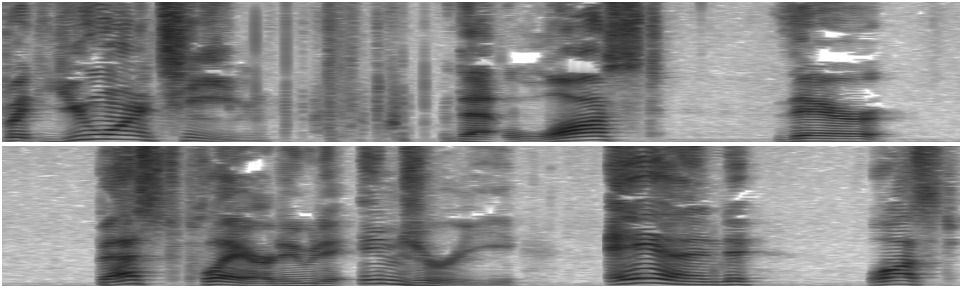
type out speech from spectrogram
But you want a team that lost their best player due to injury and lost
